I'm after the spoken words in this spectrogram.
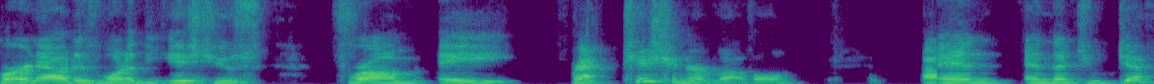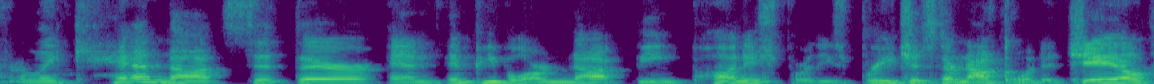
Burnout is one of the issues from a practitioner level. And and that you definitely cannot sit there and and people are not being punished for these breaches. They're not going to jail.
